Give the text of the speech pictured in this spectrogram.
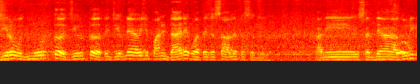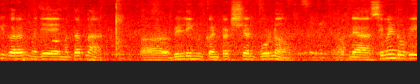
जिरव मुरतं जिरतं ते जिरण्याऐवजी पाणी डायरेक्ट वाहतं जसं आलं तसं गेलं. आणि सध्या आधुनिकीकरण म्हणजे म्हणतात ना बिल्डिंग कन्स्ट्रक्शन पूर्ण आपल्या सिमेंट रुपी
